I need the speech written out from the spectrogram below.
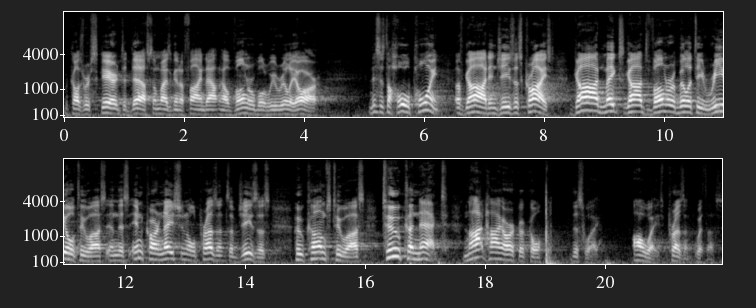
because we're scared to death. Somebody's going to find out how vulnerable we really are. And this is the whole point of God in Jesus Christ. God makes God's vulnerability real to us in this incarnational presence of Jesus who comes to us to connect, not hierarchical, this way, always present with us.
